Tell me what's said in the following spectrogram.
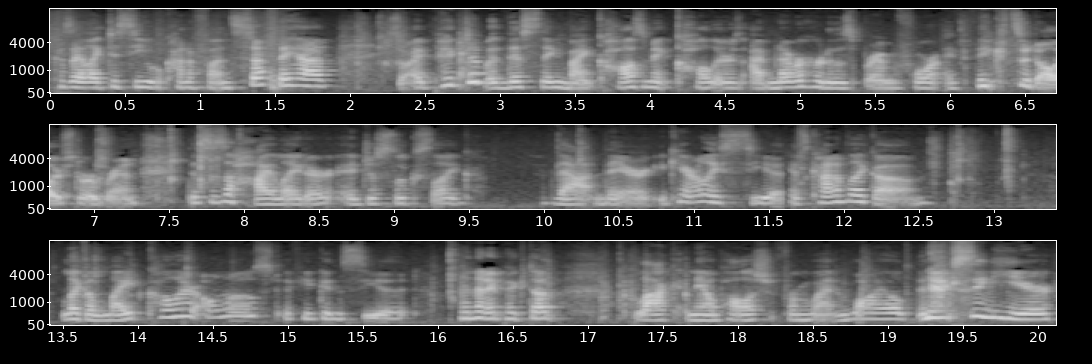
because I like to see what kind of fun stuff they have. So I picked up this thing by Cosmic Colors. I've never heard of this brand before. I think it's a dollar store brand. This is a highlighter. It just looks like that there. You can't really see it. It's kind of like a like a light color almost, if you can see it. And then I picked up black nail polish from Wet n Wild. The next thing here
